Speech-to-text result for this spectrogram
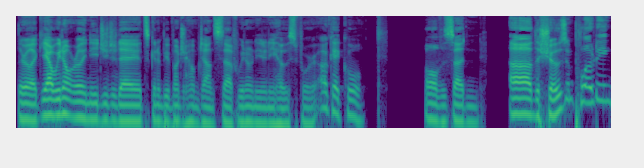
They're like, yeah, we don't really need you today. It's going to be a bunch of hometown stuff. We don't need any host for it. Okay, cool. All of a sudden, uh, the show's imploding.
